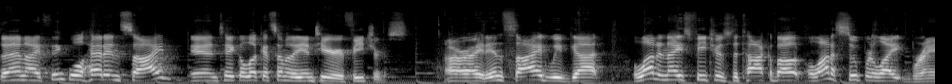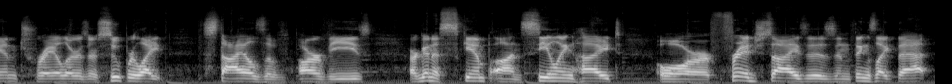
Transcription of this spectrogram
then I think we'll head inside and take a look at some of the interior features. All right, inside we've got a lot of nice features to talk about. A lot of Superlight brand trailers or Superlight styles of RVs are gonna skimp on ceiling height or fridge sizes and things like that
